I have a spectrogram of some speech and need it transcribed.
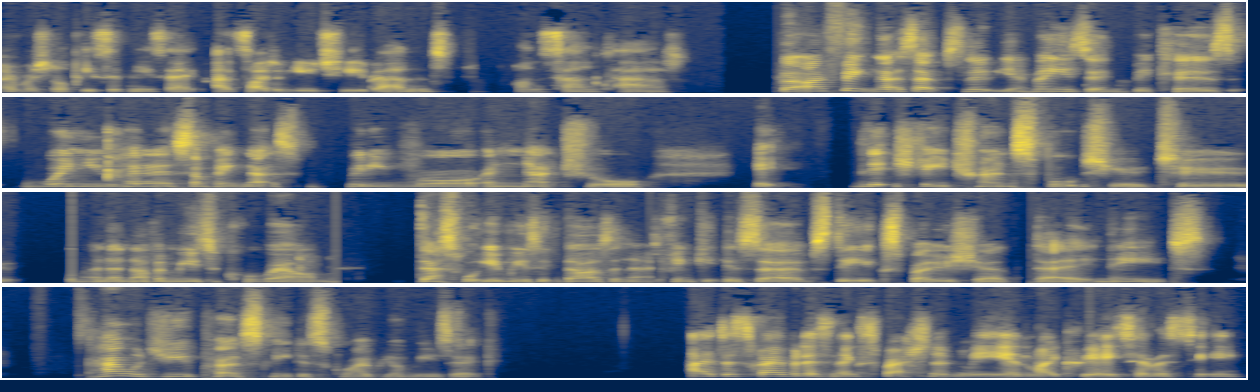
original piece of music outside of YouTube and on SoundCloud. But I think that's absolutely amazing because when you hear something that's really raw and natural, literally transports you to another musical realm. That's what your music does. And I think it deserves the exposure that it needs. How would you personally describe your music? I describe it as an expression of me and my creativity.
